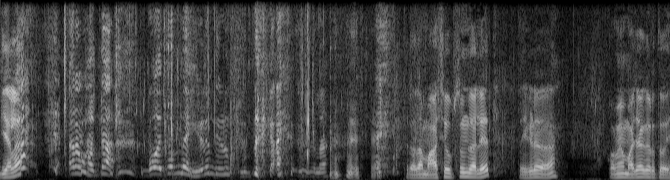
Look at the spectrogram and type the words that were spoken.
गेला? अरे भाता बोचत नाही हिडून तिडून काय तर आता मासे उपसून झालेत. तर इकडं पम्या मजा करतोय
